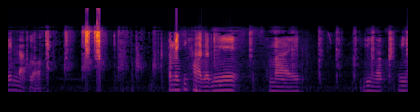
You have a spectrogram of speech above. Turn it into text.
เล่นดักหรอทำไมขี้ขาดแบบนี้ทำไมวิ่งครับวิ่ง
